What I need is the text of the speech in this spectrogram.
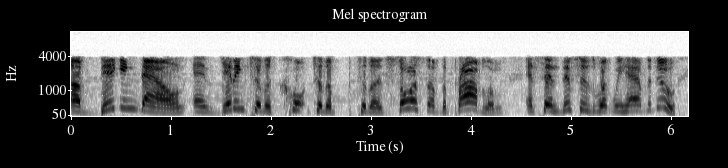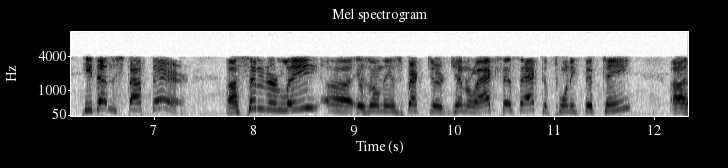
of digging down and getting to the co- to the to the source of the problem and saying this is what we have to do. He doesn't stop there. Uh, Senator Lee uh, is on the Inspector General Access Act of 2015. Uh,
